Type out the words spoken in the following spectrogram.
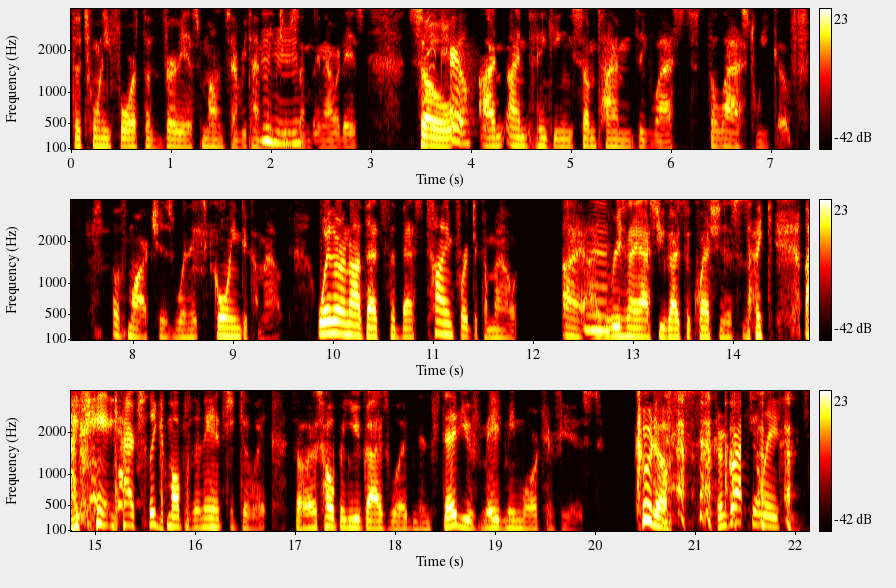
the 24th of various months every time they do Mhm. something nowadays. So I'm I'm thinking sometime the last the last week of of March is when it's going to come out. Whether or not that's the best time for it to come out, I, I, the reason I asked you guys the question is like I can't actually come up with an answer to it. So I was hoping you guys would, and instead you've made me more confused. Kudos, congratulations.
